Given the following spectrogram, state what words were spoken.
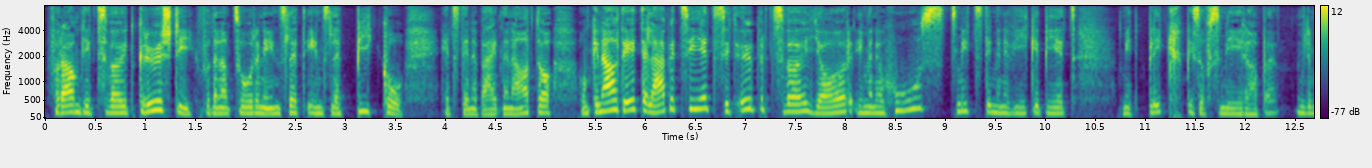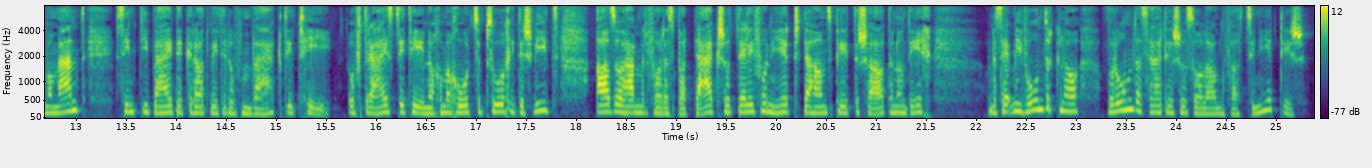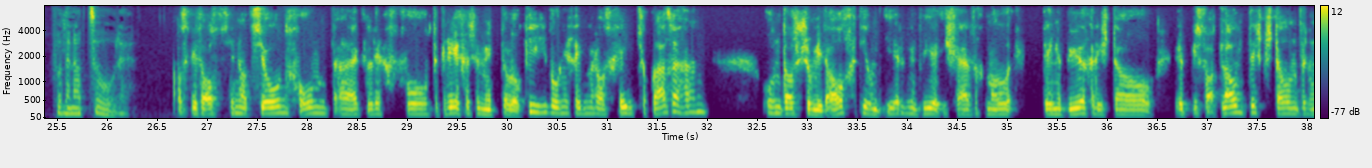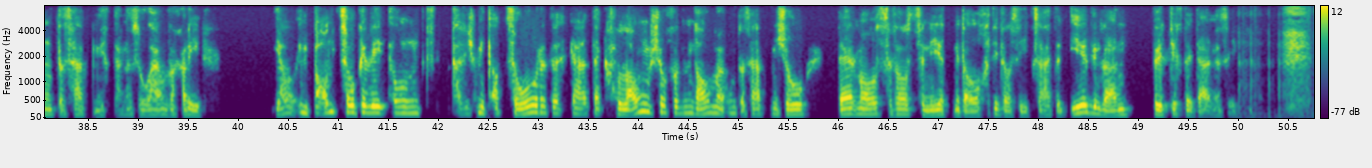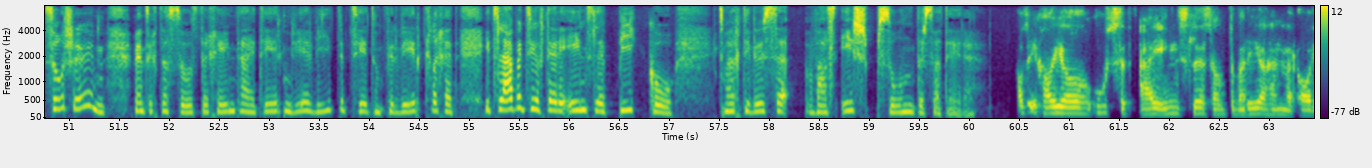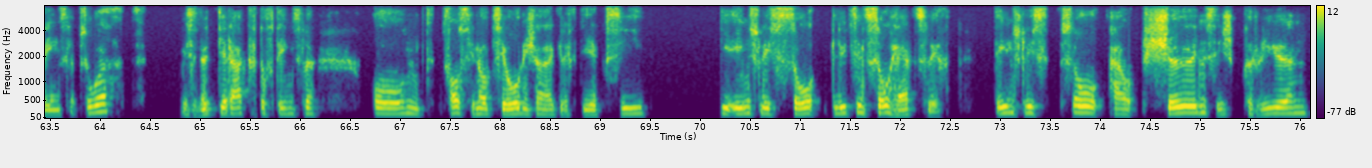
Vor allem die zweitgrößte von den Azoreninseln, die Insel Pico, hat es diesen beiden angetan. Und genau dort leben sie jetzt seit über zwei Jahren in einem Haus, mitten in einem Weingebiet, mit Blick bis aufs Meer runter. Und im Moment sind die beiden gerade wieder auf dem Weg dorthin. Auf der Reise dorthin, nach einem kurzen Besuch in der Schweiz. Also haben wir vor ein paar Tagen schon telefoniert, der Hans-Peter Schaden und ich. Und es hat mich Wunder genommen, warum das er schon so lange fasziniert ist von den Azoren. Also die Faszination kommt eigentlich von der griechischen Mythologie, die ich immer als Kind schon gelesen habe. Und das schon mit 8 und irgendwie ist einfach mal, in diesen Büchern ist da etwas von Atlantis gestanden und das hat mich dann so einfach ein ja, im Band gezogen und das ist mit Azoren, das, der Klang schon von dem Namen und das hat mich schon dermaßen fasziniert mit 8, dass ich gesagt habe, irgendwann würde ich dort sein. So schön, wenn sich das so aus der Kindheit irgendwie weiterzieht und verwirklicht. Jetzt leben Sie auf dieser Insel Pico. Jetzt möchte ich wissen, was ist besonders an dieser? Also ich habe ja außer einer Insel, Santa Maria, haben wir alle Inseln besucht. Wir sind nicht direkt auf der Insel. Und die Faszination war eigentlich die, gewesen, die Insel ist so, die Leute sind so herzlich. Die Insel ist so auch schön, es ist grün,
